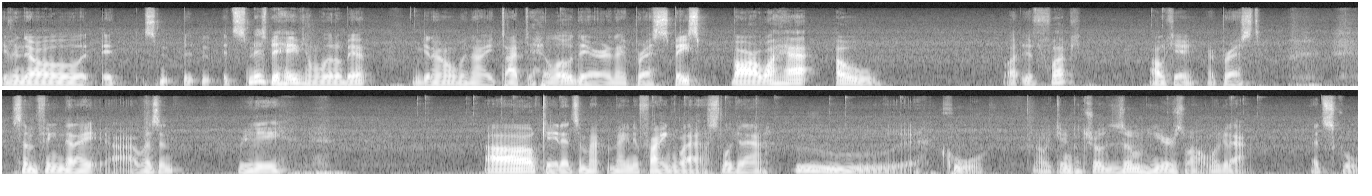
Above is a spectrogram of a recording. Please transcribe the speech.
even though it's it's misbehaving a little bit. You know when I typed hello there and I press space bar what hat oh what the fuck? Okay I pressed something that I I wasn't really okay that's a ma magnifying glass. Look at that. Ooh cool Oh, we can control zoom here as well. Look at that. That's cool.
